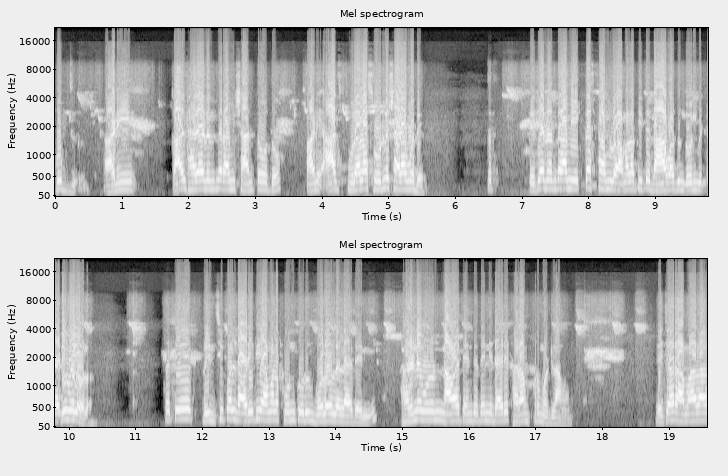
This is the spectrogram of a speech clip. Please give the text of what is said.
खूप आणि काल झाल्यानंतर आम्ही शांत होतो. आणि आज मुलाला सोडलं शाळेमध्ये तर त्याच्यानंतर आम्ही एक तास थांबलो. आम्हाला तिथे दहा वाजून दोन मिनिटांनी बोलवलं. तर ते प्रिन्सिपल डायरेक्टली आम्हाला फोन करून बोलवलेलं आहे त्यांनी. हरणे म्हणून नाव आहे त्यांचं त्यांनी डायरेक्ट हरामखोर म्हटलं आम्हाला. याच्यावर आम्हाला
